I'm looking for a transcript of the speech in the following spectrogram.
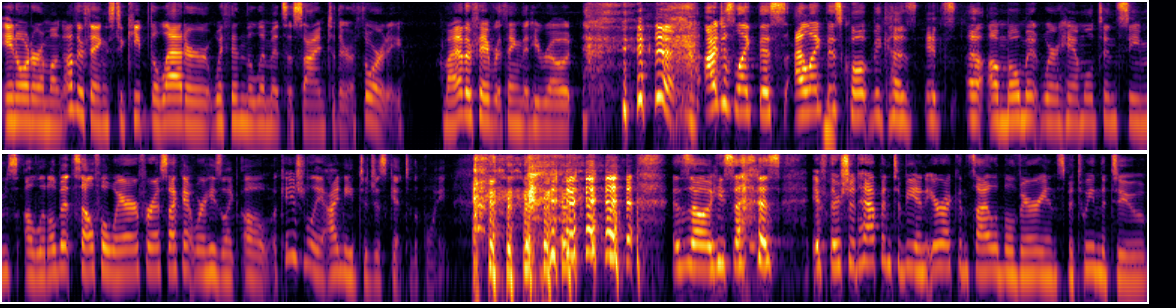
in order, among other things, to keep the latter within the limits assigned to their authority. My other favorite thing that he wrote, I just like this. I like this quote because it's a, a moment where Hamilton seems a little bit self aware for a second, where he's like, oh, occasionally I need to just get to the point. And so he says, if there should happen to be an irreconcilable variance between the two,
